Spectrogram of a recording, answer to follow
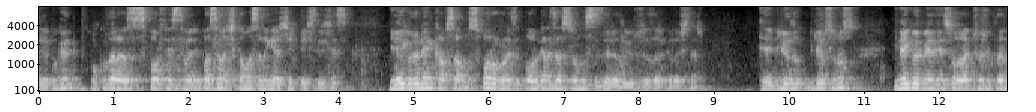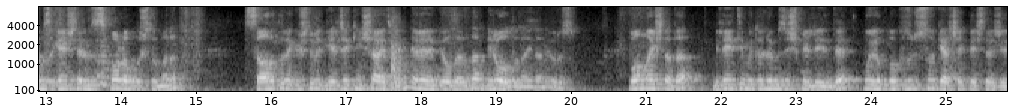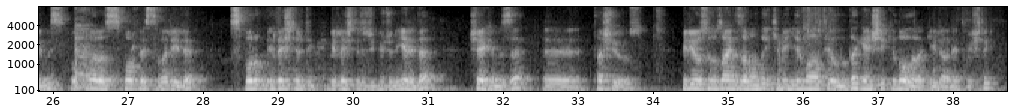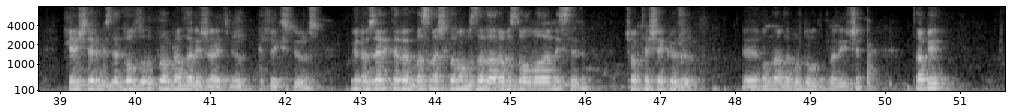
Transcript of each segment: Ee, Bugün Okullar Arası Spor Festivali basın açıklamasını gerçekleştireceğiz. İnegöl'ün en kapsamlı spor organiz- organizasyonunu sizlere duyuracağız arkadaşlar. Ee, biliyor- biliyorsunuz İnegöl Belediyesi olarak çocuklarımızı, gençlerimizi sporla buluşturmanın, sağlıklı ve güçlü bir gelecek inşa etmenin en önemli yollarından biri olduğuna inanıyoruz. Bu anlayışla da Milli Eğitim Müdürlüğümüz işbirliğinde bu yıl 9.sunu gerçekleştireceğimiz Okullar Arası Spor Festivali ile sporun birleştirici, birleştirici gücünü yeniden şehrimize e, taşıyoruz. Biliyorsunuz aynı zamanda 2026 yılını da Gençlik Yılı olarak ilan etmiştik. Gençlerimizle dolu dolu programlar icra etmiyor, etmek istiyoruz. Bugün özellikle ben basın açıklamamızda da aramızda olmalarını istedim. Çok teşekkür ediyorum. E, onlar da burada oldukları için. Tabii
